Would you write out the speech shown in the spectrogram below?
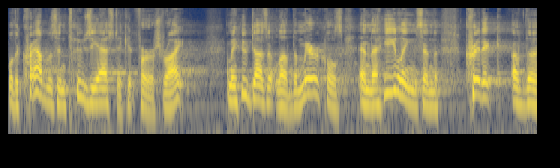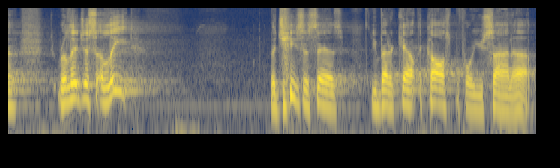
Well, the crowd was enthusiastic at first, right? I mean, who doesn't love the miracles and the healings and the critic of the religious elite? But Jesus says, you better count the cost before you sign up.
